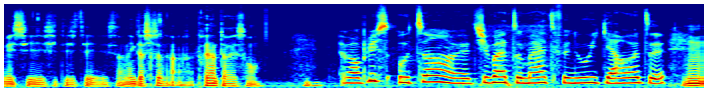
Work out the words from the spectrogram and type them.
mais c'est un exercice très intéressant. Mais en plus, autant, euh, tu vois, tomates, fenouil, carottes, euh, mm.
